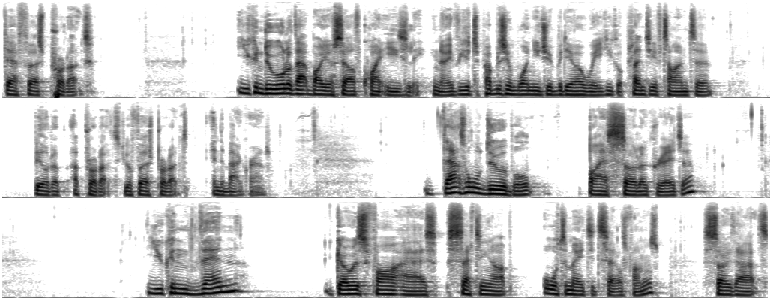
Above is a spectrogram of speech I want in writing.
their first product. You can do all of that by yourself quite easily. You know, if you're publishing one YouTube video a week, you've got plenty of time to build a, a product, your first product in the background. That's all doable by a solo creator. You can then go as far as setting up automated sales funnels so that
